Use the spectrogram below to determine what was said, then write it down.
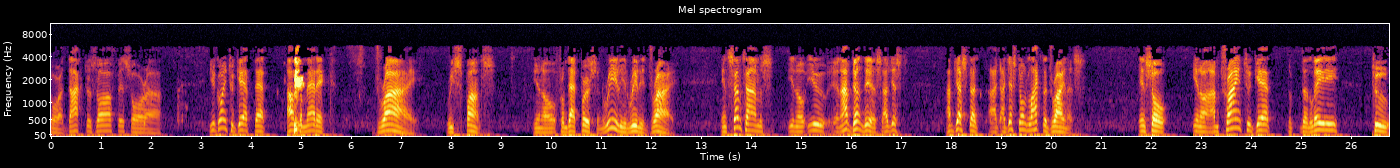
or a doctor's office, or uh, you're going to get that automatic dry response you know, from that person. Really, really dry. And sometimes, you know, you, and I've done this, I just, I'm just, a, I, I just don't like the dryness. And so, you know, I'm trying to get the, the lady to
